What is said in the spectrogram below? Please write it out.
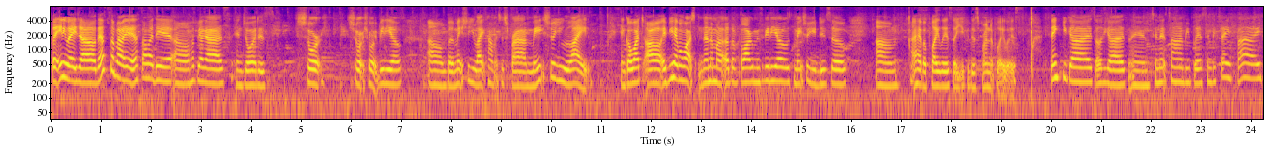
But anyways, y'all, that's about it. That's all I did. Uh, hope y'all guys enjoyed this short, short, short video. Um, but make sure you like, comment, subscribe. Make sure you like and go watch all. If you haven't watched none of my other Vlogmas videos, make sure you do so. Um, I have a playlist so you can just run the playlist. Thank you guys. I love you guys. And till next time, be blessed and be safe. Bye.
